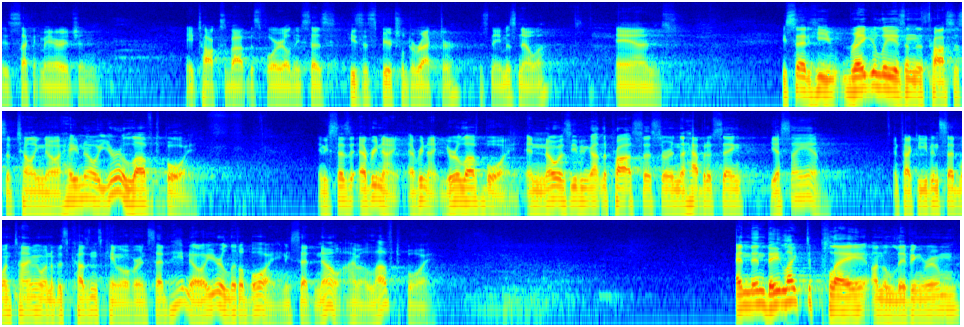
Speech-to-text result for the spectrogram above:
his second marriage. And he talks about this four year old and he says he's a spiritual director. His name is Noah. And he said he regularly is in the process of telling Noah, hey, Noah, you're a loved boy. And he says it every night, every night, you're a loved boy. And Noah's even gotten the process or in the habit of saying, yes, I am. In fact, he even said one time one of his cousins came over and said, hey, Noah, you're a little boy. And he said, no, I'm a loved boy. And then they like to play on the living room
